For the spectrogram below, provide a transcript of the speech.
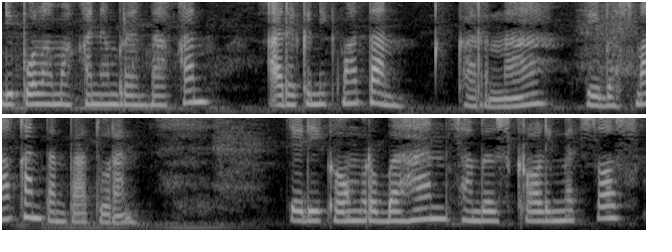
Di pola makan yang berantakan ada kenikmatan karena bebas makan tanpa aturan. Jadi kaum rebahan sambil scrolling medsos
